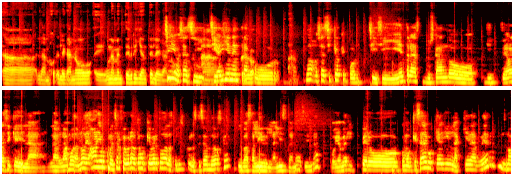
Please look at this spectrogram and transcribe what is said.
la mejor, le ganó eh, Una Mente Brillante, le ganó... Sí, o sea, si, si alguien entra por... No, o sea, sí creo que por... Si, si entras buscando ahora sí que la, la, moda, ¿no? De, ah, ya voy a comenzar febrero, tengo que ver todas las películas que sean de Oscar y va a salir en la lista, ¿no? Así, no, voy a verla. Pero como que sea algo que alguien la quiera ver, no,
